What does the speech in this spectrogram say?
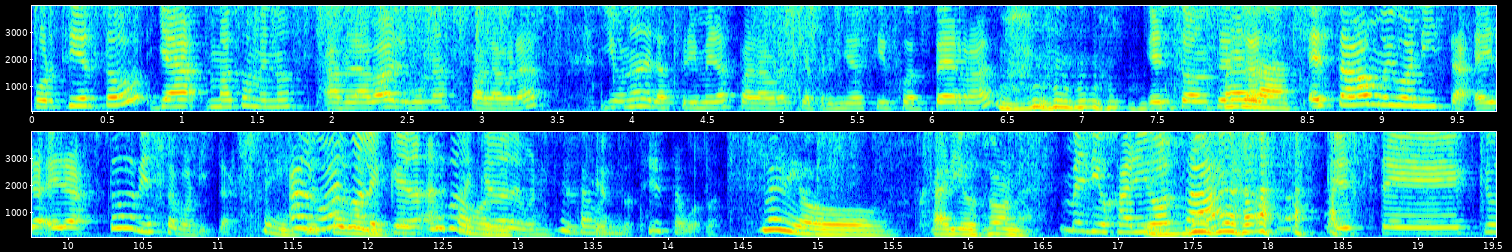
Por cierto, ya más o menos hablaba algunas palabras. Y una de las primeras palabras que aprendió a decir fue perras. Entonces, las- estaba muy bonita. Era, era, todavía está bonita. Sí, algo está algo le queda, algo está le queda de bonita, bonito, es está cierto. bonita. Sí, está guapa. Medio jariosona. Medio jariosa. este, ¿qué-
